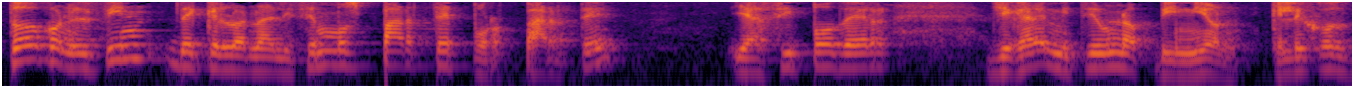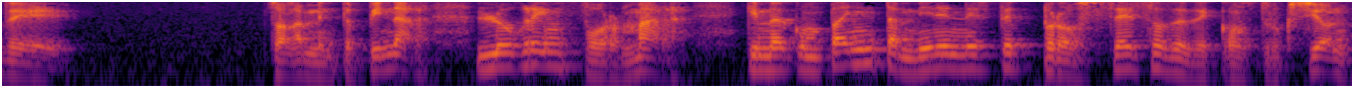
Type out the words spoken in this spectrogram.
Todo con el fin de que lo analicemos parte por parte y así poder llegar a emitir una opinión que lejos de solamente opinar, logre informar, que me acompañen también en este proceso de deconstrucción,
